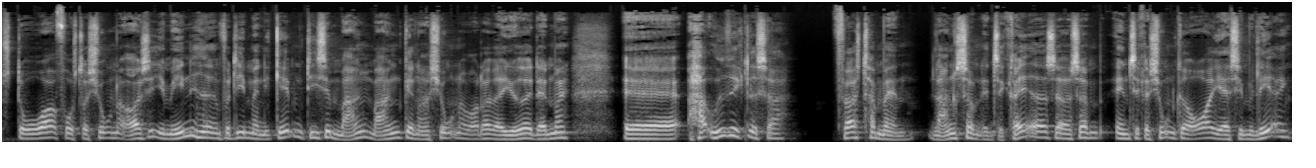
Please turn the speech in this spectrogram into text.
store frustrationer også i menigheden, fordi man igennem disse mange, mange generationer, hvor der har været jøder i Danmark, øh, har udviklet sig. Først har man langsomt integreret sig, og så er integrationen gået over i assimilering.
